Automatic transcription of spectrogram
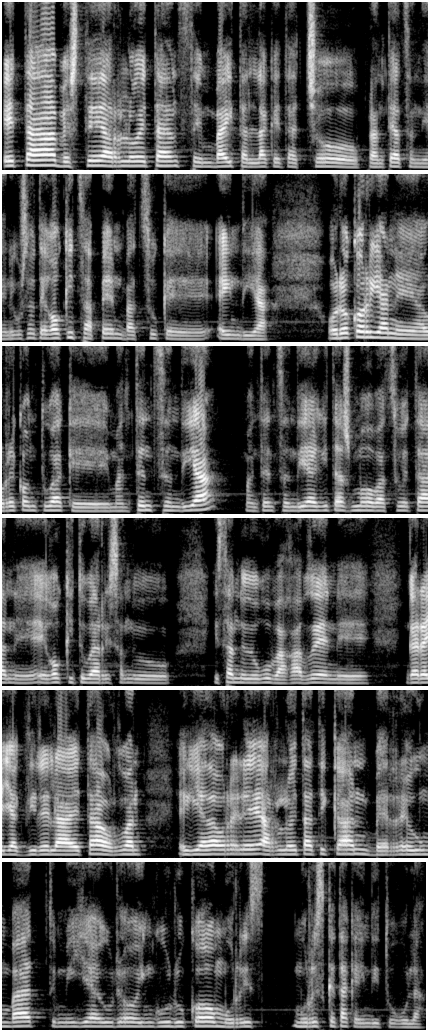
Eta beste arloetan zenbait aldaketatxo planteatzen dien. Uste dut egokitzapen batzuk e, egin. Orokorrian e, aurrekontuak e, mantentzen dira, mantentzen dira egitasmo batzuetan e, egokitu behar izan du izan du dugu ba gauden e, garaiak direla eta orduan egia da horrere arloetatikan berreun bat mila euro inguruko murriz, murrizketak egin ditugula.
